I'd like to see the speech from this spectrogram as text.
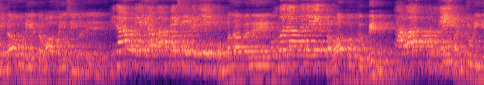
மிதாவுடைய தவாஃபை செய்வது. ஒன்பதாவது. தவாஃபுக்கு பின். அத்துடைய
